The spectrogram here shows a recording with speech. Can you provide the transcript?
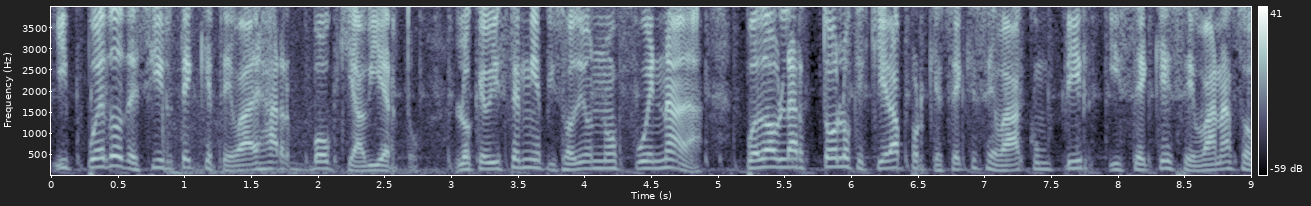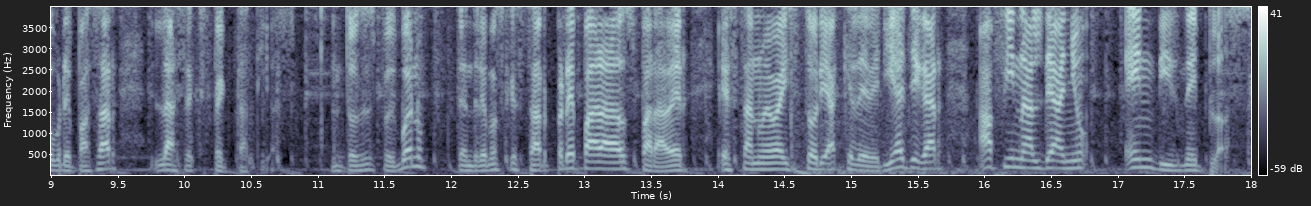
y puedo decirte que te va a dejar boquiabierto. Lo que viste en mi episodio no fue nada. Puedo hablar todo lo que quiera porque sé que se va a cumplir y sé que se van a sobrepasar las expectativas. Entonces, pues bueno, tendremos que estar preparados para ver esta nueva historia que debería llegar a final de año en Disney Plus.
